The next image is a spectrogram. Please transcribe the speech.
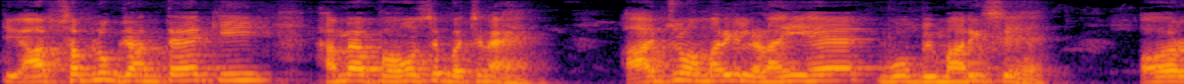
कि आप सब लोग जानते हैं कि हमें अफवाहों से बचना है। आज जो हमारी लड़ाई है, वो बीमारी से है। और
